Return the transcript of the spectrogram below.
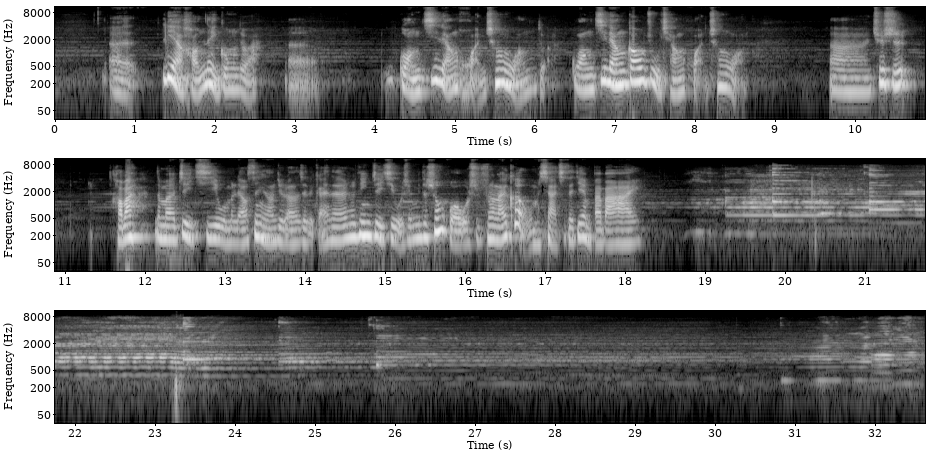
呃练好内功，对吧？呃，广积粮，缓称王，对吧？广积粮，高筑墙，缓称王。嗯，确实，好吧。那么这一期我们聊森林狼就聊到这里，感谢大家收听这一期《我球迷的生活》，我是主持人莱克，我们下期再见，拜拜。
